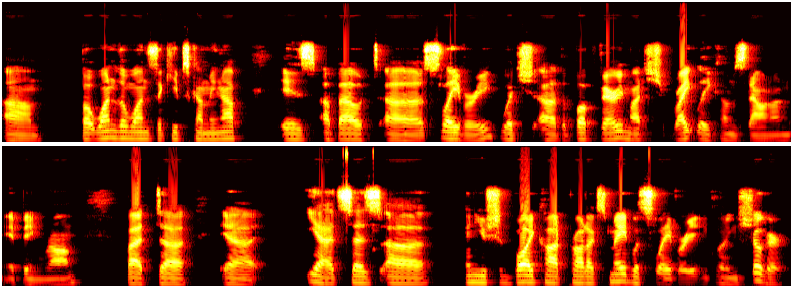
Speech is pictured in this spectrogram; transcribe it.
Um, but one of the ones that keeps coming up is about uh, slavery, which uh, the book very much rightly comes down on it being wrong. But uh, yeah, yeah, it says, uh, and you should boycott products made with slavery, including sugar,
